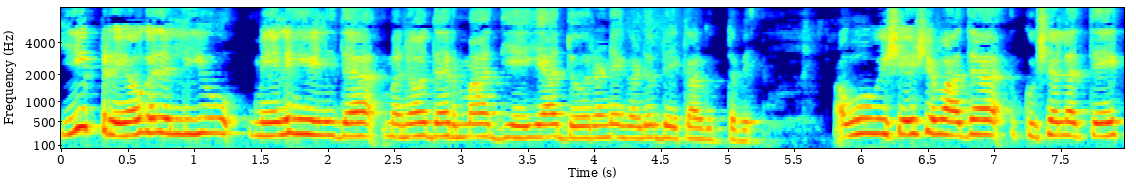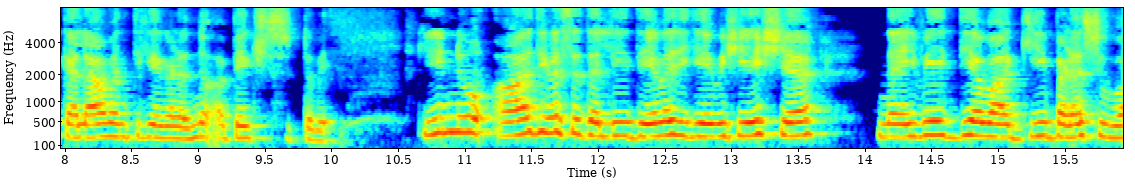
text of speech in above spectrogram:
ಈ ಪ್ರಯೋಗದಲ್ಲಿಯೂ ಮೇಲೆ ಹೇಳಿದ ಮನೋಧರ್ಮ, ಧ್ಯೇಯ ಧೋರಣೆಗಳು ಬೇಕಾಗುತ್ತವೆ. ಅವು ವಿಶೇಷವಾದ ಕುಶಲತೆ, ಕಲಾವಂತಿಕೆಗಳನ್ನು ಅಪೇಕ್ಷಿಸುತ್ತವೆ. ಇನ್ನು ಆ ದಿವಸದಲ್ಲಿ ದೇವರಿಗೆ ವಿಶೇಷ ನೈವೇದ್ಯವಾಗಿ ಬಳಸುವ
